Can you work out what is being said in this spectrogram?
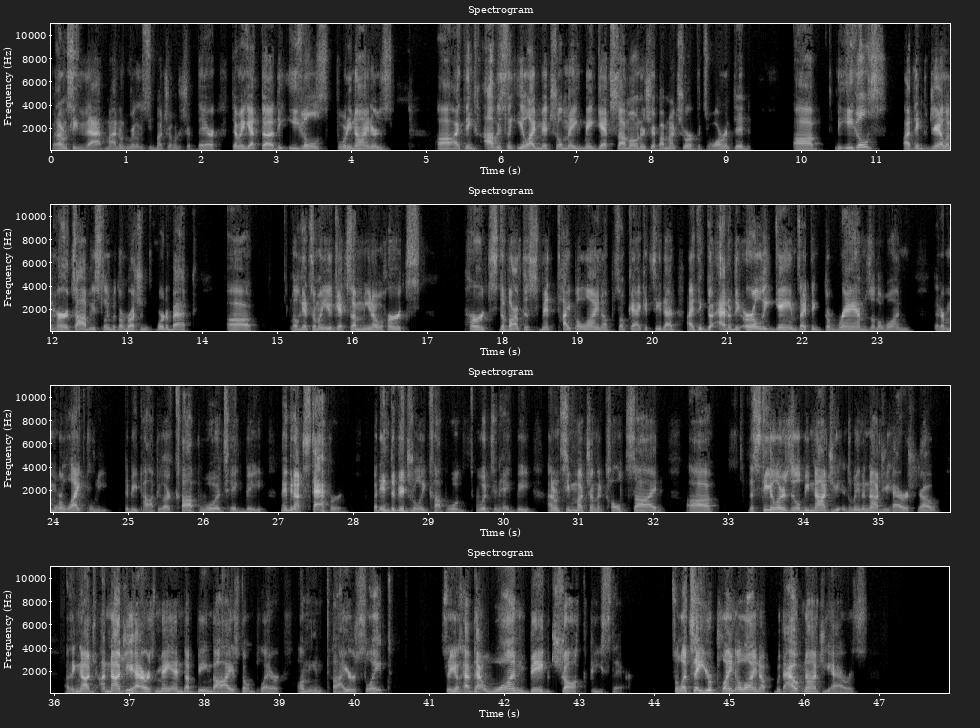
But I don't see that. I don't really see much ownership there. Then we got the, the Eagles 49ers. Uh, I think obviously Eli Mitchell may may get some ownership. I'm not sure if it's warranted. Uh, the Eagles, I think Jalen Hurts, obviously with a Russian quarterback, uh, they'll get someone. You get some, you know, Hurts, Hurts, DeVonta Smith type of lineups. Okay, I could see that. I think the, out of the early games, I think the Rams are the one that are more likely to be popular. Kupp, Woods, Higbee, maybe not Stafford, but individually Kupp, Woods, and Higbee. I don't see much on the Colts side. Uh, the Steelers, it'll be Najee, it'll be the Najee Harris show. I think Najee, Najee Harris may end up being the highest owned player on the entire slate. So you'll have that one big chalk piece there. So let's say you're playing a lineup without Najee Harris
